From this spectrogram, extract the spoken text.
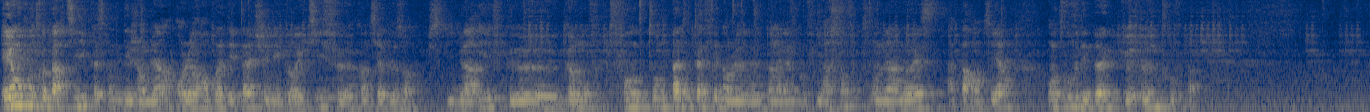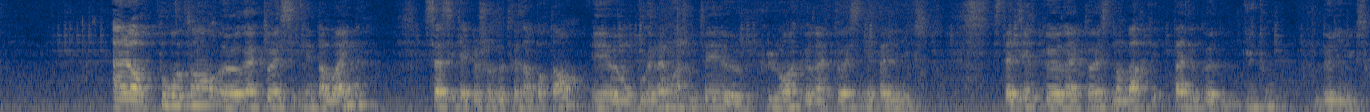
Et en contrepartie, parce qu'on est des gens bien, on leur envoie des patchs et des correctifs euh, quand il y a besoin. Puisqu'il arrive que, euh, comme on ne tourne pas tout à fait dans, dans la même configuration, on est un OS à part entière, on trouve des bugs que eux ne trouvent pas. Alors, pour autant, euh, ReactOS n'est pas Wine. Ça, c'est quelque chose de très important. Et on pourrait même rajouter plus loin que ReactOS n'est pas Linux. C'est-à-dire que ReactOS n'embarque pas de code du tout de Linux.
